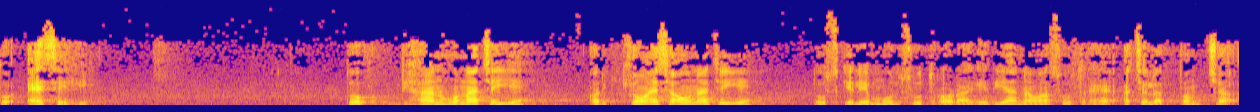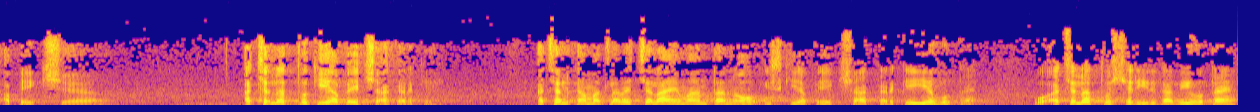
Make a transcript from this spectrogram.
तो ऐसे ही तो ध्यान होना चाहिए, और क्यों ऐसा होना चाहिए? तो उसके लिए मूल सूत्र और आगे दिया, नवा सूत्र है, अचलत्व च अपेक्ष अचलत्व की अपेक्षा करके। अचल का मतलब है चलाए मानता न हो, इसकी अपेक्षा करके ये होता है। वो अचलत्व शरीर का भी होता है,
